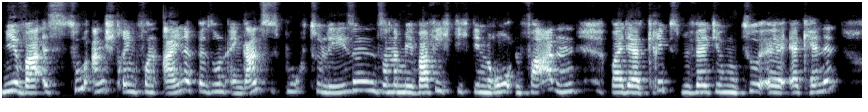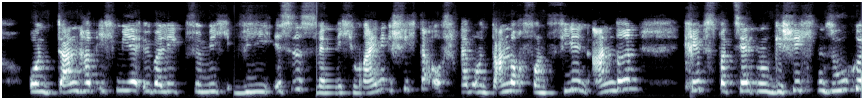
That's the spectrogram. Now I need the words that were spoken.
mir war es zu anstrengend, von einer Person ein ganzes Buch zu lesen, sondern mir war wichtig, den roten Faden bei der Krebsbewältigung zu äh, erkennen. Und dann habe ich mir überlegt für mich, wie ist es, wenn ich meine Geschichte aufschreibe und dann noch von vielen anderen Krebspatienten Geschichten suche,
